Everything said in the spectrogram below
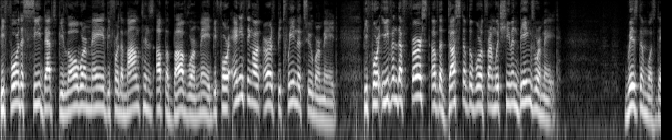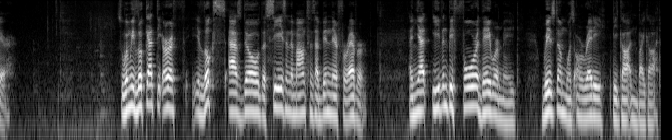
Before the sea depths below were made, before the mountains up above were made, before anything on earth between the two were made, before even the first of the dust of the world from which human beings were made, wisdom was there. So when we look at the earth, it looks as though the seas and the mountains have been there forever. And yet, even before they were made, wisdom was already begotten by God.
